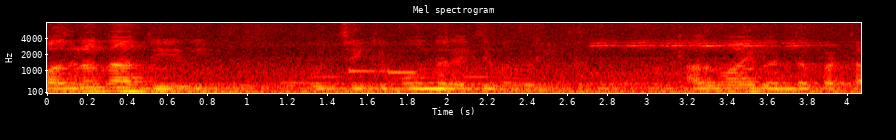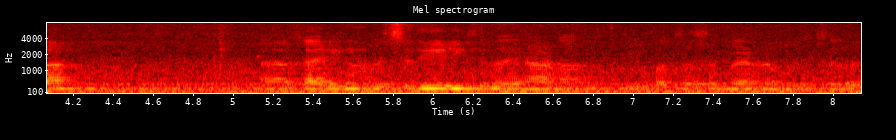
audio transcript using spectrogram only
പതിനൊന്നാം തീയതി ഉച്ചയ്ക്ക് മൂന്നരയ്ക്ക് നിർവഹിക്കും. അതുമായി ബന്ധപ്പെട്ട കാര്യങ്ങൾ വിശദീകരിക്കുന്നതിനാണ് ഈ പത്രസമ്മേളനം വിളിച്ചത്.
